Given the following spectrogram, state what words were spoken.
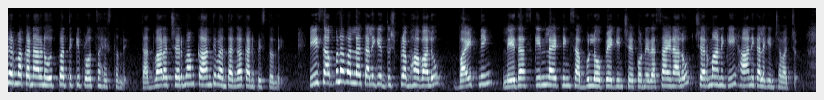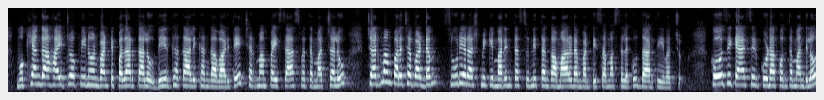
చర్మ కణాలను ఉత్పత్తికి ప్రోత్సహిస్తుంది. తద్వారా చర్మం కాంతివంతంగా కనిపిస్తుంది. ఈ సబ్బుల వల్ల కలిగే దుష్ప్రభావాలు వైట్నింగ్ లేదా స్కిన్ లైట్నింగ్ సబ్బుల్లో ఉపయోగించే కొన్ని రసాయనాలు చర్మానికి హాని కలిగించవచ్చు. ముఖ్యంగా హైడ్రోక్వినోన్ వంటి పదార్థాలు దీర్ఘకాలికంగా వాడితే చర్మంపై శాశ్వత మచ్చలు చర్మం పలచబడ్డం సూర్యరశ్మికి మరింత సున్నితంగా మారడం వంటి సమస్యలకు దారితీయవచ్చు. కోజిక్ యాసిడ్ కూడా కొంతమందిలో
